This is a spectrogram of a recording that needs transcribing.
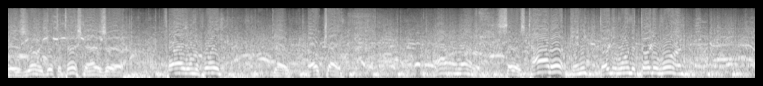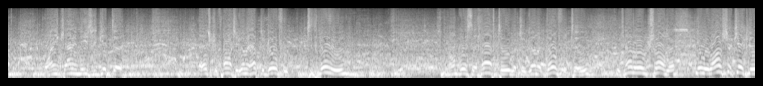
Is going to get the touchdown. Is a flag on the play? No. Okay. So it's tied up, Kenny. 31 to 31. Wayne County needs to get the extra points. They're going to have to go for two. I don't guess they have to, but they're going to go for two. We've had a little trouble. Yeah, we lost our kicker.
